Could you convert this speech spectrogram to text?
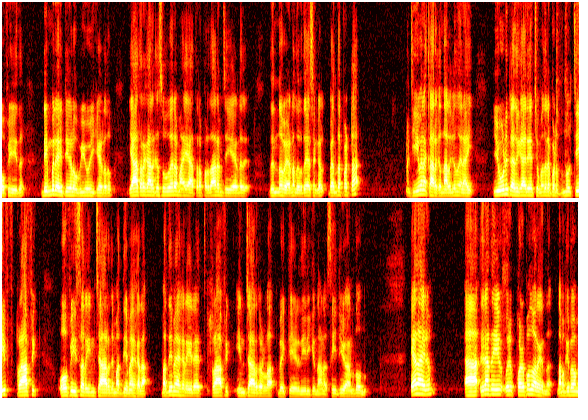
ഓഫ് ചെയ്ത് ഡിം ലൈറ്റുകൾ ഉപയോഗിക്കേണ്ടതും യാത്രക്കാർക്ക് സുഖകരമായ യാത്ര പ്രദാനം ചെയ്യേണ്ടതെന്ന് വേണ്ട നിർദ്ദേശങ്ങൾ ബന്ധപ്പെട്ട ജീവനക്കാർക്ക് നൽകുന്നതിനായി യൂണിറ്റ് അധികാരിയെ ചുമതലപ്പെടുത്തുന്നു. Chief traffic officer in charge മധ്യമേഖല. മധ്യമേഖലയിലെ ട്രാഫിക് ഇൻചാർജ് ഉള്ള വ്യക്തി എഴുതിയിരിക്കുന്നതാണ്. സി ടി ആണെന്ന് തോന്നുന്നു. ഏതായാലും ഇതിനകത്ത് ഈ ഒരു കുഴപ്പമെന്ന് പറയുന്നത് നമുക്കിപ്പം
